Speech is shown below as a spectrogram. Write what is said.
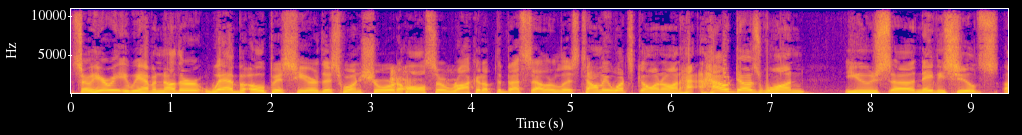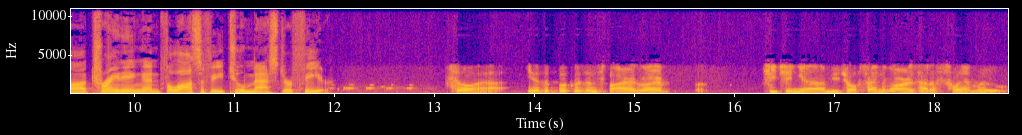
so here we we have another Webb opus here. This one sure to also rocket up the bestseller list. Tell me what's going on. How, how does one use uh, Navy SEALs uh, training and philosophy to master fear? So, uh, you know, the book was inspired by teaching a mutual friend of ours how to swim, who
